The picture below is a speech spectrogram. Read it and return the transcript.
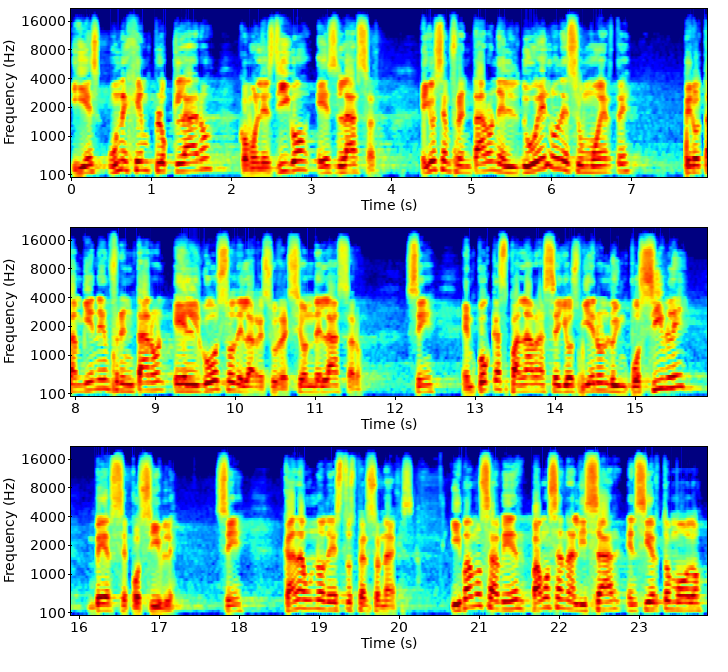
Y es un ejemplo claro, como les digo, es Lázaro. Ellos enfrentaron el duelo de su muerte, pero también enfrentaron el gozo de la resurrección de Lázaro. ¿sí? En pocas palabras, ellos vieron lo imposible verse posible. ¿sí? Cada uno de estos personajes. Y vamos a ver, vamos a analizar en cierto modo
